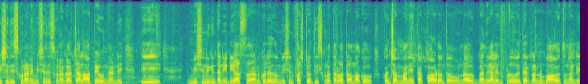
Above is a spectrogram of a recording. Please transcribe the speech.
మిషన్ తీసుకున్నాండి. మిషన్ తీసుకున్నాక చాలా హ్యాపీగా ఉందండి. ఈ మిషన్ ఇంత నీట్గా వస్తుంది అనుకోలేదు. మిషన్ ఫస్ట్ తీసుకున్న తర్వాత మాకు కొంచెం మనీ తక్కువ అవడంతో ఉన్న ఇబ్బంది కాలేదు. ఇప్పుడు అయితే రన్ బాగా అవుతుందండి.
